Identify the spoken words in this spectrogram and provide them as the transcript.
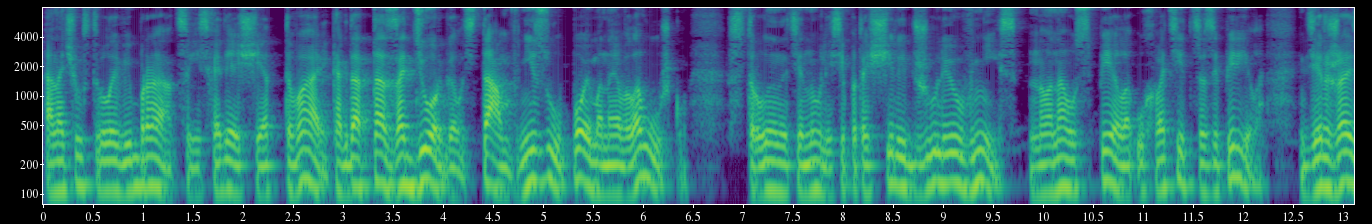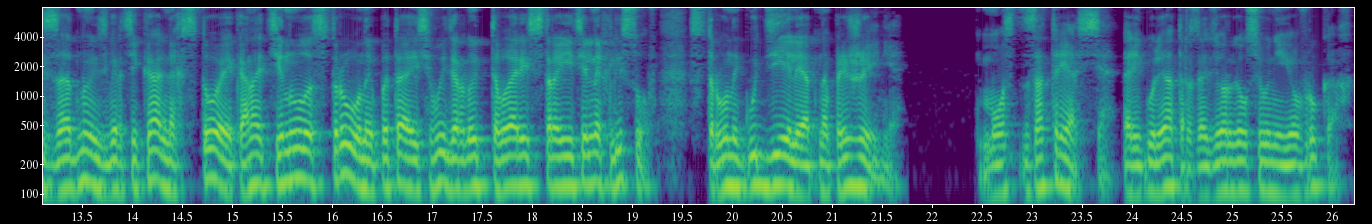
Она чувствовала вибрации, исходящие от твари, когда та задергалась там, внизу, пойманная в ловушку. Струны натянулись и потащили Джулию вниз, но она успела ухватиться за перила. Держась за одну из вертикальных стоек, она тянула струны, пытаясь выдернуть тварь из строительных лесов. Струны гудели от напряжения. Мост затрясся, регулятор задергался у нее в руках.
